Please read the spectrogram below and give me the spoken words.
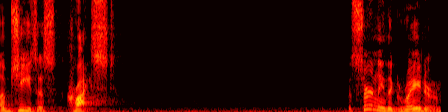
of Jesus Christ. But certainly the greater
